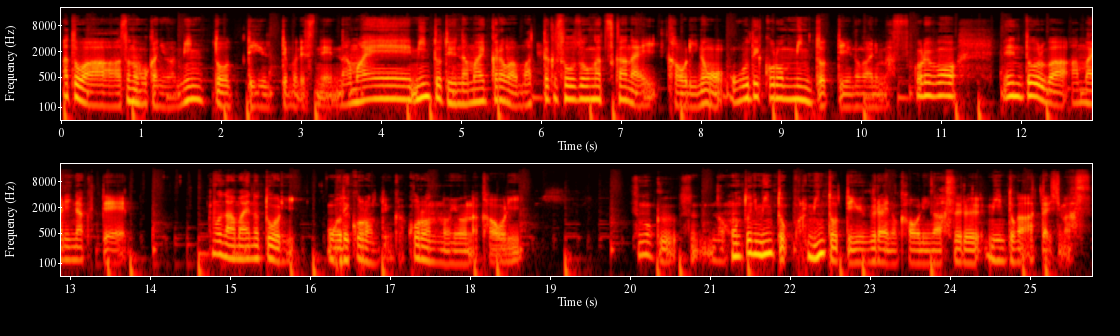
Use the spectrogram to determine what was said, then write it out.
あとは、その他にはミントって言ってもですね、名前、ミントという名前からは全く想像がつかない香りのオーデコロンミントっていうのがあります。これもメントールはあんまりなくて、もう名前の通り、オーデコロンというかコロンのような香り。すごく、本当にミント、これミントっていうぐらいの香りがするミントがあったりします。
